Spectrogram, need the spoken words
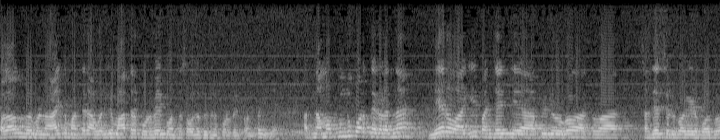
ಫಲಾನುಭವಿಗಳನ್ನ ಆಯ್ಕೆ ಮಾಡ್ತಾರೆ ಅವರಿಗೆ ಮಾತ್ರ ಕೊಡಬೇಕು ಅಂತ ಸೌಲಭ್ಯಗಳನ್ನ ಕೊಡಬೇಕು ಅಂತ ಇದೆ. ಅದು ನಮ್ಮ ಕುಂದುಕೊರತೆಗಳನ್ನು ನೇರವಾಗಿ ಪಂಚಾಯಿತಿ ಪಿ ಡಿ ಒಗೋ ಅಥವಾ ಸದಸ್ಯರಿಗೋ ಹೇಳ್ಬೋದು.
